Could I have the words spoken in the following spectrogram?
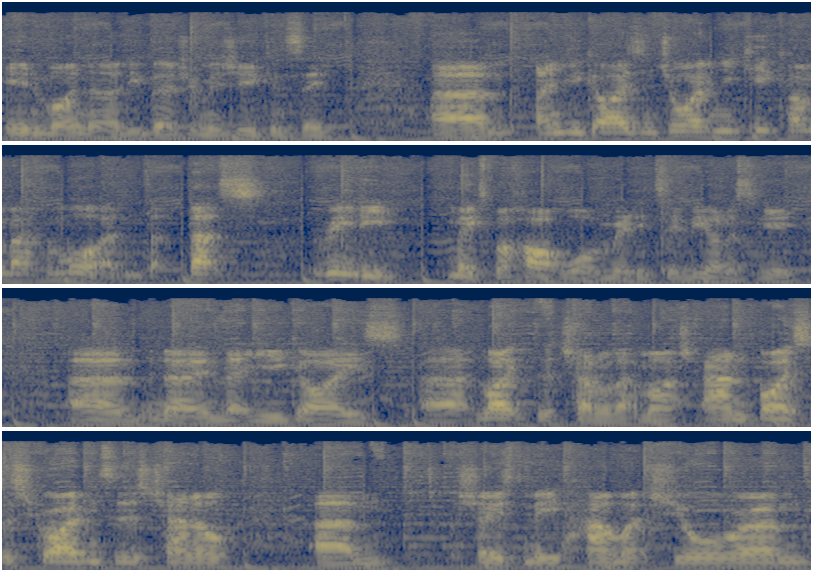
in my nerdy bedroom, as you can see, um, and you guys enjoy it and you keep coming back for more, and th that's really makes my heart warm, really, to be honest with you. Um, knowing that you guys uh, like the channel that much and by subscribing to this channel um, shows me how much you're um,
